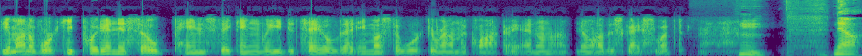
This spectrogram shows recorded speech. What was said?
the amount of work he put in is so painstakingly detailed that he must have worked around the clock. I, I don't know how this guy slept. Hmm. Now,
